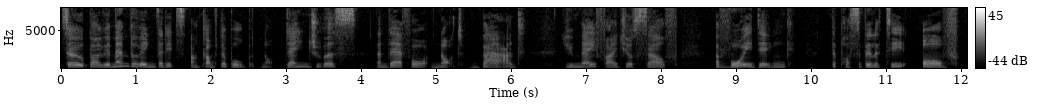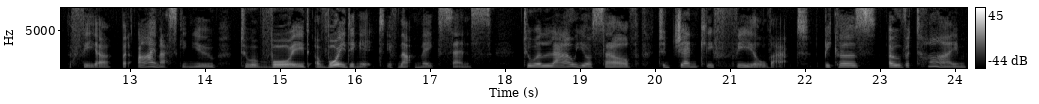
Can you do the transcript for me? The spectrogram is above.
So, by remembering that it's uncomfortable but not dangerous and therefore not bad, you may find yourself avoiding the possibility of the fear, but I'm asking you to avoid avoiding it, if that makes sense to allow yourself to gently feel that because over time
